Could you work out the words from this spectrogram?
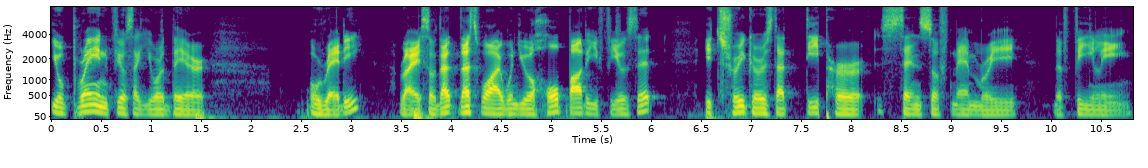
your brain feels like you're there already, right? So that that's why when your whole body feels it, it triggers that deeper sense of memory, the feeling,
